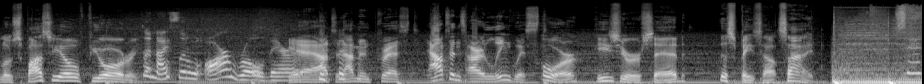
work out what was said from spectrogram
Lo Spazio Fuori. It's a nice little R roll there. Yeah, Alton, I'm impressed. Alton's our linguist. Or, easier said, the space outside. Se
